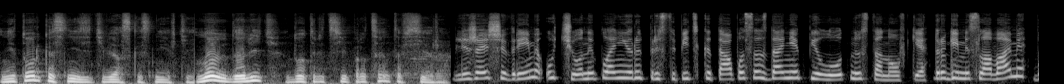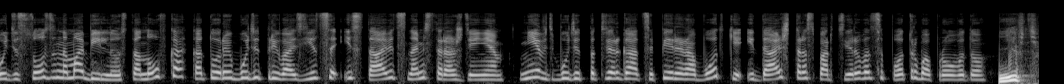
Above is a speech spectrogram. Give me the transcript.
не только снизить вязкость нефти, но и удалить до 30% серы. В ближайшее время ученые планируют приступить к этапу создания пилотной установки. Другими словами, будет создана мобильная установка, которая будет привозиться и ставиться на месторождение. Нефть будет подвергаться переработке и дальше транспортироваться по трубопроводу. Нефть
